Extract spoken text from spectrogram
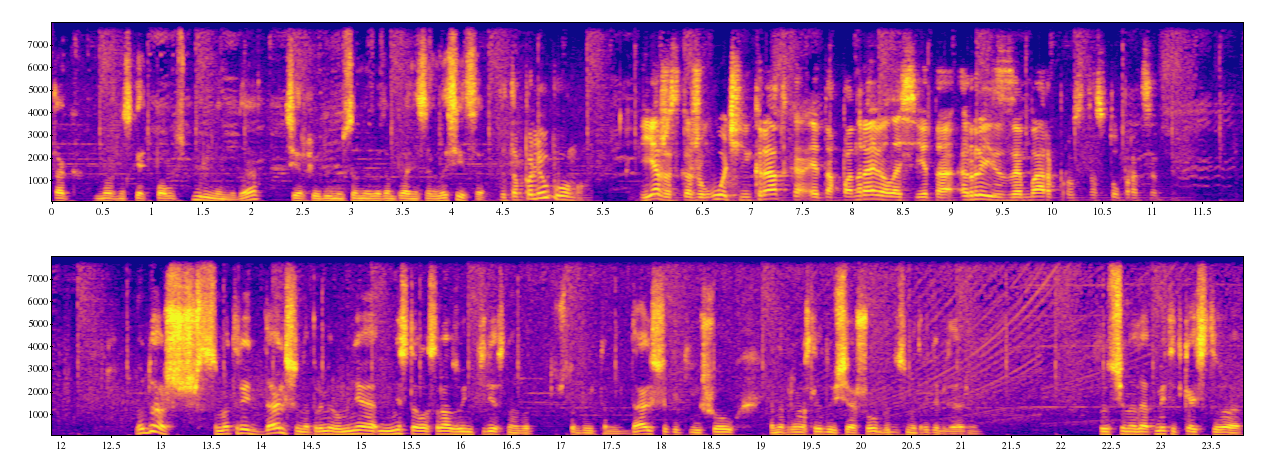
так можно сказать, по-олдскульному, да? Серхио, думаю, со мной в этом плане согласится. Это по-любому. Я же скажу очень кратко, это понравилось, это Raise the Bar просто 100%. Ну да, смотреть дальше, например, у меня мне стало сразу интересно, вот что будет там дальше, какие шоу. Я, например, следующее шоу буду смотреть обязательно. Тут еще надо отметить качество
